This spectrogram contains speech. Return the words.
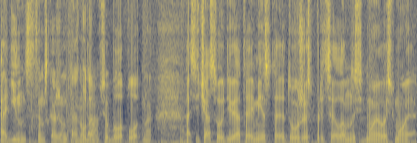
одиннадцатым, скажем так. Ну, Там да. все было плотно. А сейчас его девятое место, это уже с прицелом на седьмое-восьмое.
